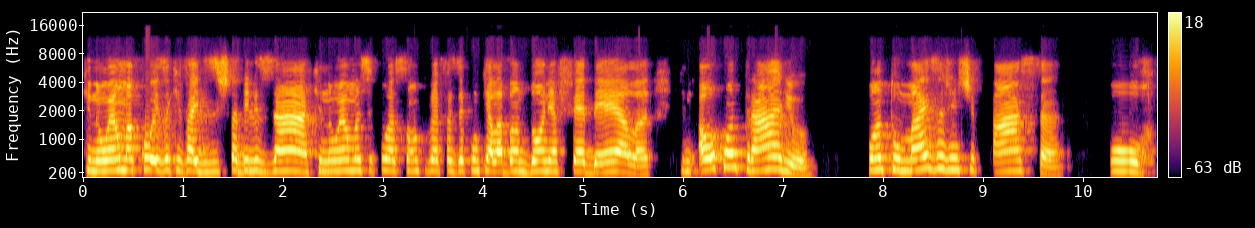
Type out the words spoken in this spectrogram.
que não é uma coisa que vai desestabilizar, que não é uma situação que vai fazer com que ela abandone a fé dela. Ao contrário, quanto mais a gente passa por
